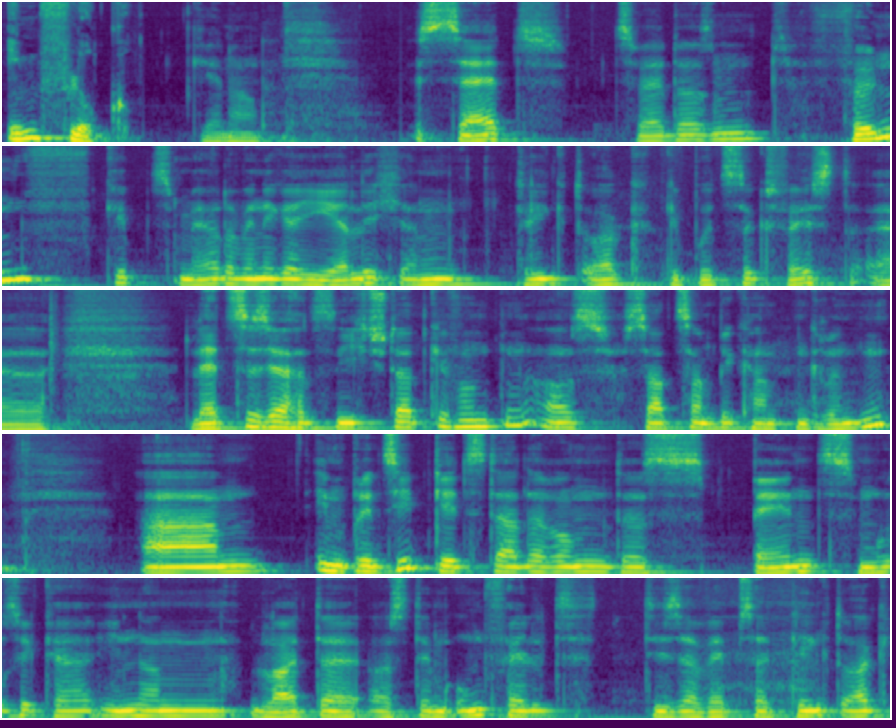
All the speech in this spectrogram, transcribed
im Flug. Genau. Seit 2005 gibt es mehr oder weniger jährlich ein Klingt.org Geburtstagsfest. Äh, letztes Jahr hat es nicht stattgefunden, aus sattsam bekannten Gründen. Ähm, Im Prinzip geht es da darum, dass Bands, MusikerInnen, Leute aus dem Umfeld dieser Website Klingt.org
